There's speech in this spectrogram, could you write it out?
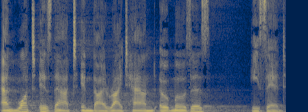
And what is that in thy right hand, O Moses? He said,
